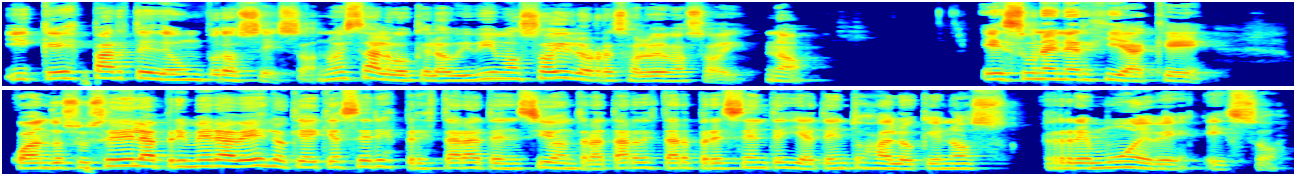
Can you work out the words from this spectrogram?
y que es parte de un proceso. No es algo que lo vivimos hoy y lo resolvemos hoy, no. Es una energía que Cuando sucede la primera vez, lo que hay que hacer es prestar atención, tratar de estar presentes y atentos a lo que nos remueve eso.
